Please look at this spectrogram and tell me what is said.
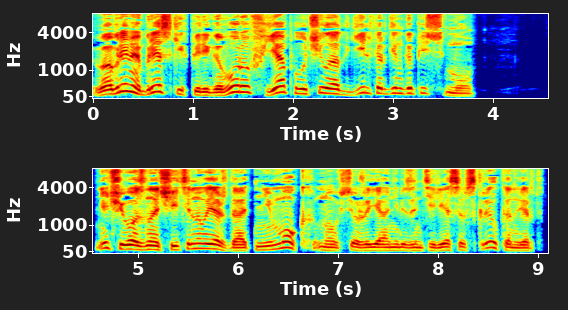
Во время брестских переговоров я получил от Гильфердинга письмо. Ничего значительного я ждать не мог, но все же я не без интереса вскрыл конверт.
